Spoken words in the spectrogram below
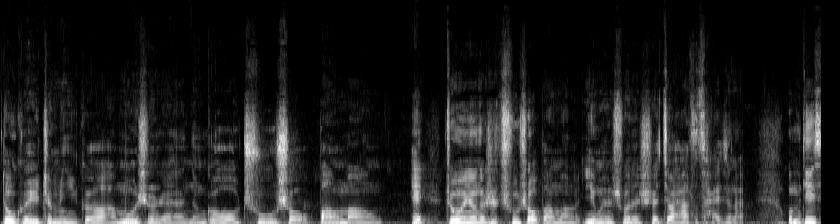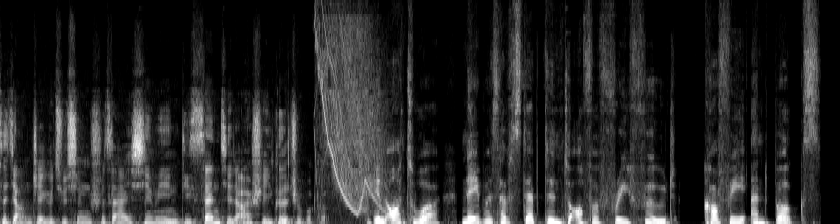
多亏这么一个啊陌生人能够出手帮忙。哎，中文用的是出手帮忙，英文说的是脚丫子踩进来。我们第一次讲这个剧情是在新闻营第三季的二十一课的直播课。 In Ottawa, neighbours have stepped in to offer free food, coffee, and books.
